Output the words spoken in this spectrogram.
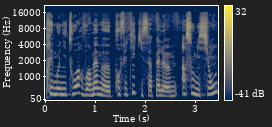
prémonitoire, voire même euh, prophétique, qui s'appelle Insoumission,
